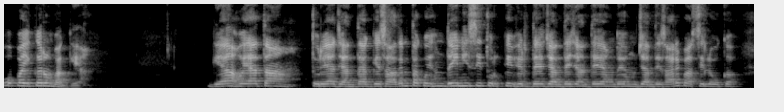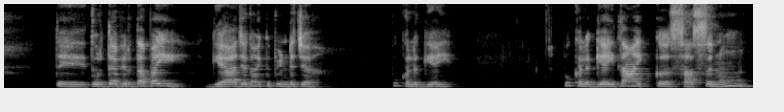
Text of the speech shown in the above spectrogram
ਉਹ ਭਾਈ ਘਰੋਂ ਵਗ ਗਿਆ। ਗਿਆ ਹੋਇਆ ਤਾਂ ਤੁਰਿਆ ਜਾਂਦਾ, ਅੱਗੇ ਸਾਧਨ ਤਾਂ ਕੋਈ ਹੁੰਦਾ ਹੀ ਨਹੀਂ ਸੀ। ਤੁਰ ਕੇ ਫਿਰਦੇ, ਜਾਂਦੇ ਜਾਂਦੇ, ਆਉਂਦੇ, ਹੁਣ ਜਾਂਦੇ ਸਾਰੇ ਪਾਸੇ ਲੋਕ। ਤੇ ਤੁਰਦਾ ਫਿਰਦਾ ਭਾਈ ਗਿਆ ਜਦੋਂ ਇੱਕ ਪਿੰਡ 'ਚ ਭੁੱਖ ਲੱਗਿਆ ਹੀ ਭੁੱਖ ਲੱਗਿਆ ਹੀ ਤਾਂ ਇੱਕ ਸੱਸ ਨੂੰ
